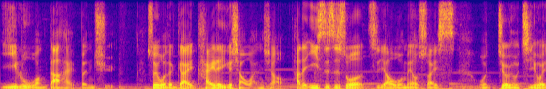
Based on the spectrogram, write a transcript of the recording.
一路往大海奔去。所以我的盖开了一个小玩笑，他的意思是说，只要我没有摔死，我就有机会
